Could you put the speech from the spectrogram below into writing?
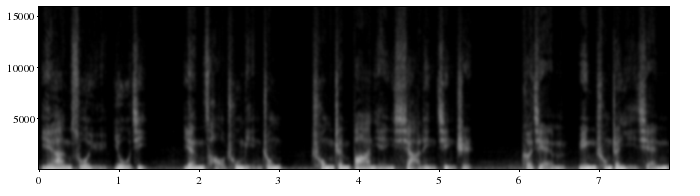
银安所语又记，烟草出闽中，崇祯八年下令禁制。可见明崇祯以前，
